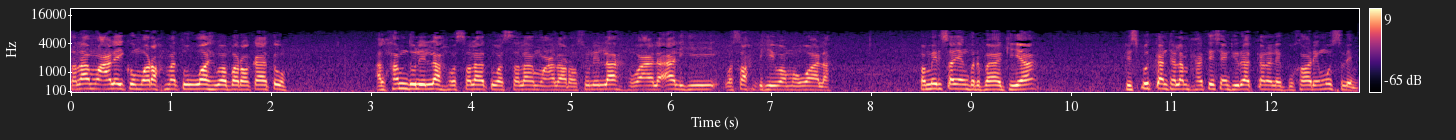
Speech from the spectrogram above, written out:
Assalamualaikum warahmatullahi wabarakatuh. Alhamdulillah wassalatu wassalamu ala Rasulillah wa ala alihi wa sahbihi wa mawala. Pemirsa yang berbahagia, disebutkan dalam hadis yang diriwayatkan oleh Bukhari Muslim.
